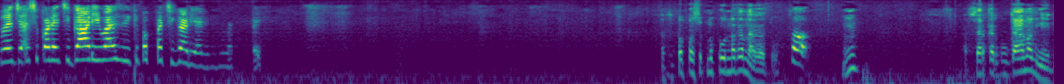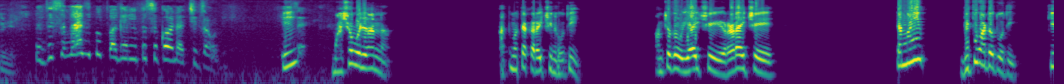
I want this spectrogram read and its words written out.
म्हणजे अशी कोणाची गाडी वाजली की पप्पाची गाडी आली वाटतंय. आता पप्पा स्वप्न पूर्ण करणार का तू. हो. हं? सरकारकडून काय मागणी आहे तुझी? जसं माझे पप्पा गेले तसं कोणाची जाऊ ही? माझ्या वडिलांना आत्महत्या करायची नव्हती. आमच्याजवळ यायचे रडायचे. त्यांनाही भीती वाटत होती की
